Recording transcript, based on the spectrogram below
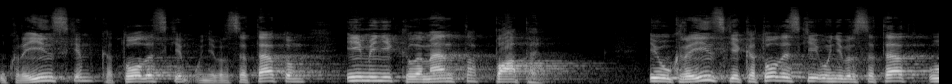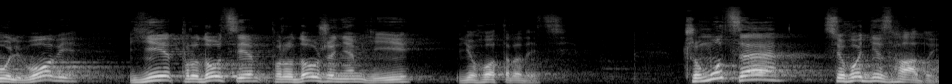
Українським католицьким університетом імені Клемента Папи. І Український католицький університет у Львові є продовженням, її, його традиції. Чому це сьогодні згадую?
